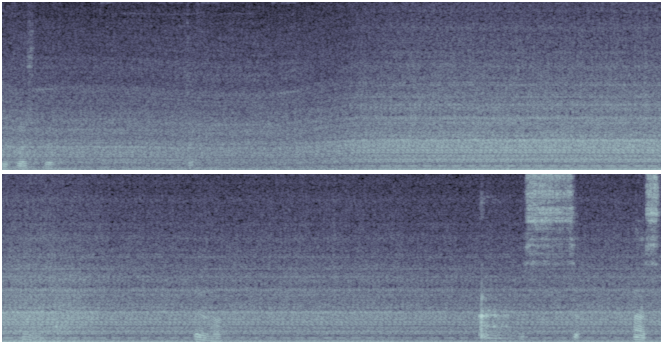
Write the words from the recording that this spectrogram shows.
Bisschen Vorsprung. Ja. So, passt.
